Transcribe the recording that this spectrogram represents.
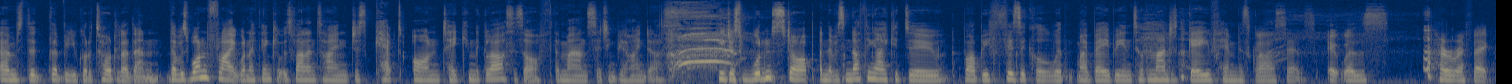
Um, so the, the, you've got a toddler then. There was one flight when I think it was Valentine just kept on taking the glasses off the man sitting behind us. he just wouldn't stop, and there was nothing I could do but be physical with my baby until the man just gave him his glasses. It was horrific.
